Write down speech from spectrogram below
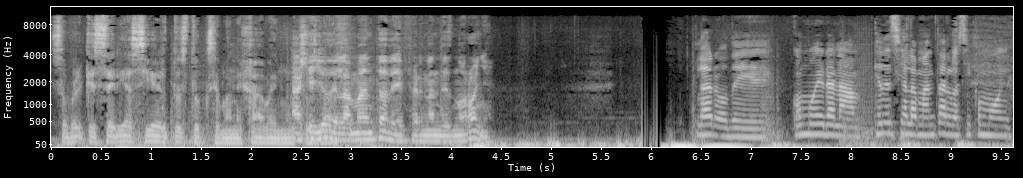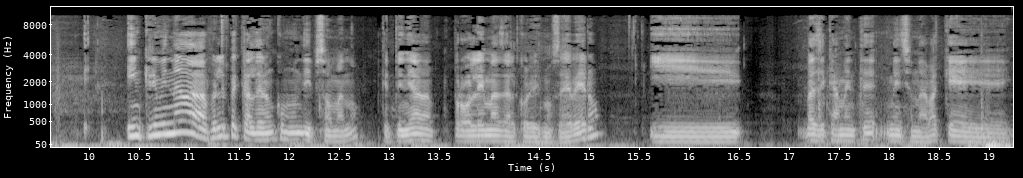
sobre que sería cierto esto que se manejaba en muchos Aquello de la manta de Fernández Noroña. Claro, de cómo era la... ¿Qué decía la manta? Algo así como... Incriminaba a Felipe Calderón como un dipsómano que tenía problemas de alcoholismo severo y básicamente mencionaba que,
